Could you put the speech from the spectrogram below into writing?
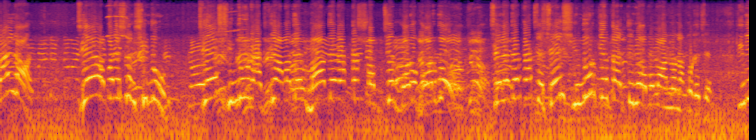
তাই নয়, যে অপারেশন সিঁদুর যে সিঁদুর আজকে আমাদের মাদের একটা সবচেয়ে বড় গর্ব, ছেলেদের কাছে সেই সিঁদুরকে তাই তিনি অবমাননা করেছেন। তিনি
